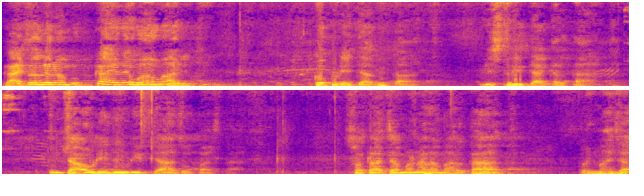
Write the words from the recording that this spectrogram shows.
काय चाललं राम? काय नाही वा मारीची कपडे त्या धुतात इस्त्री त्या करतात तुमच्या आवडीनिवडी त्या जोपासतात. स्वतःच्या मनाला मारतात पण माझ्या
